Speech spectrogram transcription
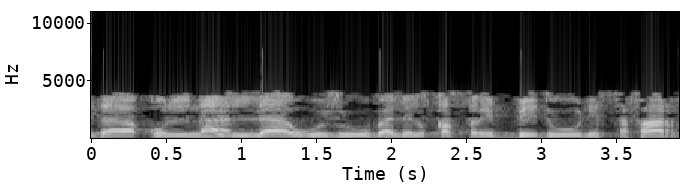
إذا قلنا لا وجوب للقصر بدون السفر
